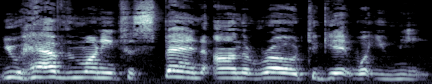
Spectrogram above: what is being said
you have the money to spend on the road to get what you need.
